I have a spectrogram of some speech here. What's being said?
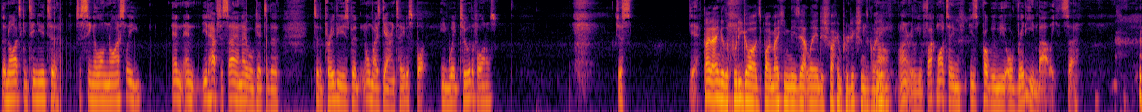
the Knights continued to, to sing along nicely. And and you'd have to say, I know we'll get to the to the previews, but almost guaranteed a spot in week two of the finals. Just yeah. don't anger the footy gods by making these outlandish fucking predictions, Glenny. No, I don't really give a fuck. My team is probably already in Bali, so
